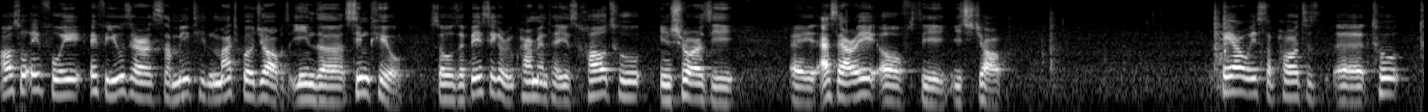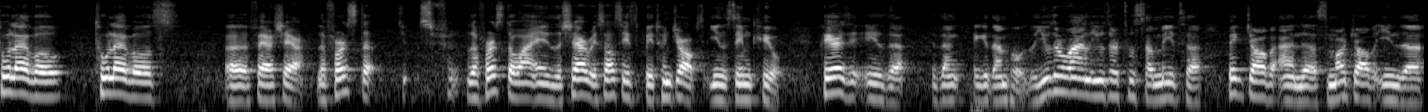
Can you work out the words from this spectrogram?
Also, if we if user submitted multiple jobs in the same queue, so the basic requirement is how to ensure the uh, SLA of the each job. Here we support uh, two, two, level, two levels uh, fair share. The first, the first one is the share resources between jobs in the same queue. Here is, an example. The user one and user two submit a big job and a small job in the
